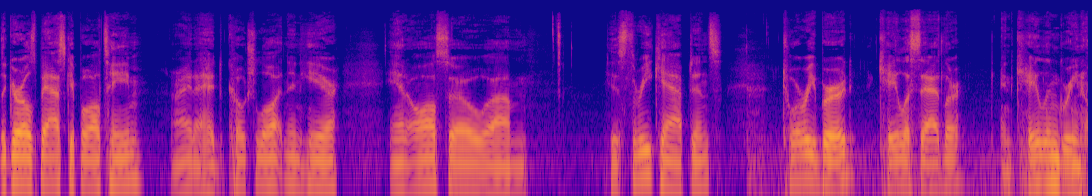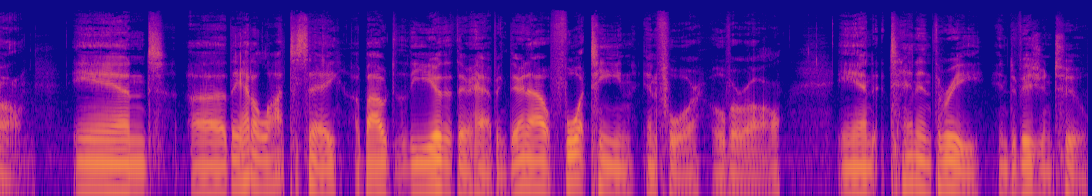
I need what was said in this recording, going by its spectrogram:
the girls basketball team. All right, I had Coach Lawton in here, and also um, his three captains, Tori Bird, Kayla Sadler, and Kaylin Greenhall. And uh, they had a lot to say about the year that they're having. They're now 14 and 4 overall and 10 and 3 in Division 2.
